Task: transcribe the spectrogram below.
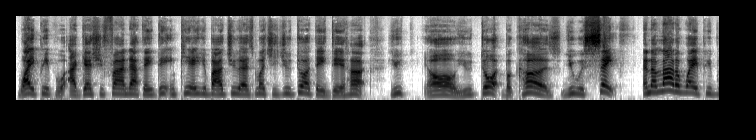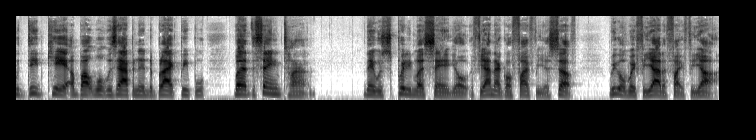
White people, I guess you find out they didn't care about you as much as you thought they did, huh? You oh, you thought because you was safe. And a lot of white people did care about what was happening to black people, but at the same time, they was pretty much saying, yo, if y'all not gonna fight for yourself, we gonna wait for y'all to fight for y'all.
